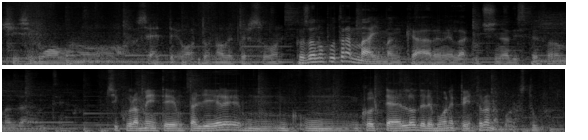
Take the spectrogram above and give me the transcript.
ci si muovono 7, 8, 9 persone. Cosa non potrà mai mancare nella cucina di Stefano Masanti? Sicuramente un tagliere, un, un, un coltello, delle buone pentole e una buona stufa.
